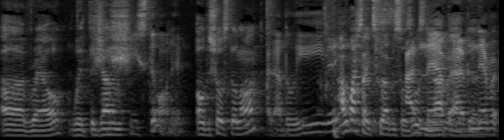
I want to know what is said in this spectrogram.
uh, Rel, with the gentleman. She's still on it. Oh, the show's still on. I believe it. I watched like two episodes. It I've was never, not that I've good. never,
